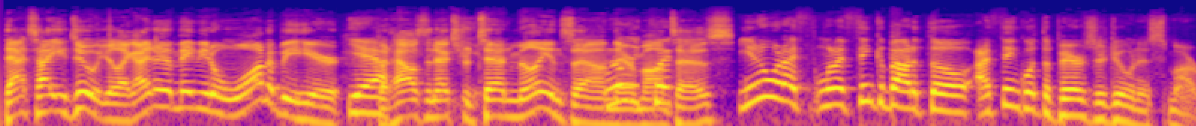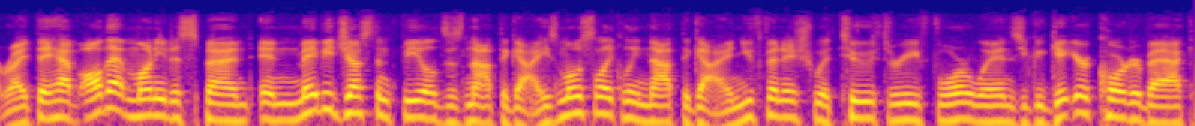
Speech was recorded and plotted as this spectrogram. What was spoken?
That's how you do it. You're like, I know maybe you don't want to be here. Yeah. But how's an extra 10 million sound Really there, quick, Montez? You know what I when I think about it though, I think what the Bears are doing is smart, right? They have all that money to spend, and maybe Justin Fields is not the guy. He's most likely not the guy. And you finish with two, three, four wins. You could get your quarterback,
